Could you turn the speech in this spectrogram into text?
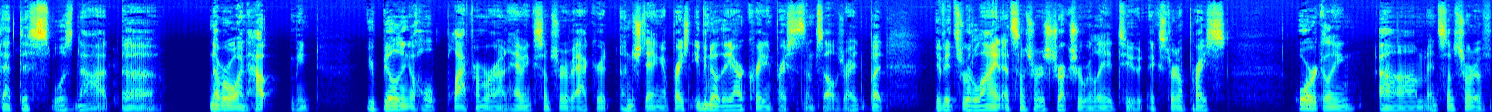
that this was not uh number one. How I mean, you're building a whole platform around having some sort of accurate understanding of pricing, even though they are creating prices themselves, right? But if it's reliant on some sort of structure related to external price oracling um, and some sort of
